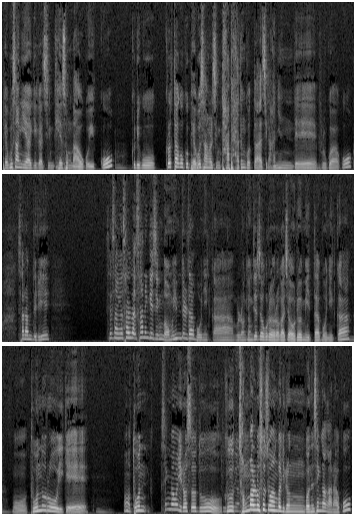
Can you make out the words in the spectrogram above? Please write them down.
배보상 이야기가 지금 계속 나오고 있고 그리고 그렇다고 그 배보상을 지금 다 받은 것도 아직 아닌데 불구하고 사람들이 세상에 살, 사는 게 지금 너무 힘들다 보니까 물론 경제적으로 여러 가지 어려움이 있다 보니까 뭐 돈으로 이게 어, 돈 생명을 잃었어도 그 정말로 소중한 걸 잃은 거는 생각 안 하고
